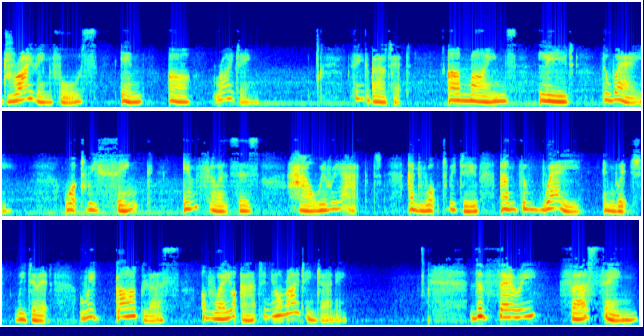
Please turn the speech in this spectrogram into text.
driving force in our riding. Think about it. Our minds lead the way. What we think influences how we react and what we do and the way in which we do it, regardless of where you're at in your riding journey. The very first thing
